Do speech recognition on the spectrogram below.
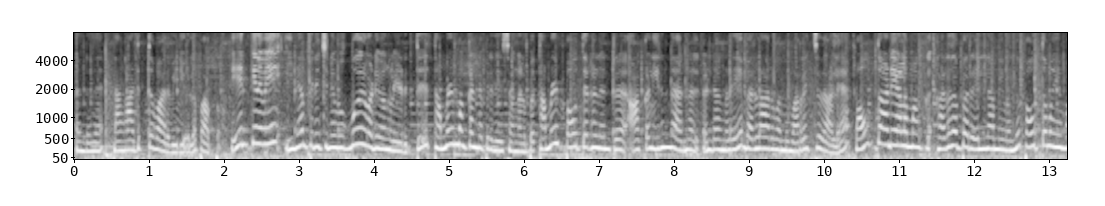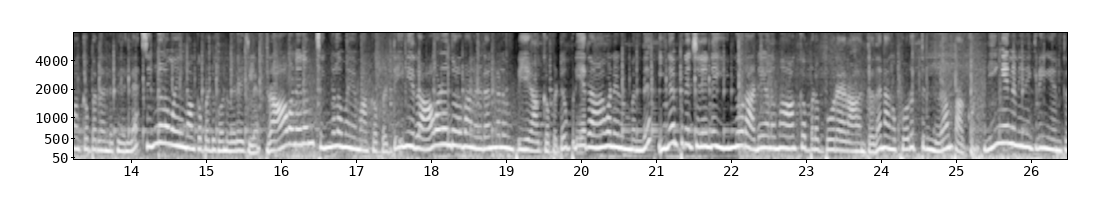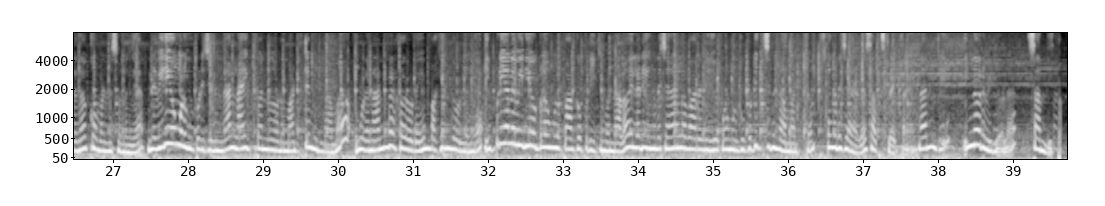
நாங்கள் அடுத்த வார வீடியோவில் பார்ப்போம். ஏற்கனவே இன பிரச்சனை ஒவ்வொரு வடிவங்களை எடுத்து தமிழ் மக்கள் பிரதேசங்கள் இப்போ தமிழ் பௌத்தர்கள் என்ற ஆக்கள் இருந்தார்கள் என்றங்களே வரலாறு வந்து மறைச்சதால பௌத்த அடையாளமாக்க கருதப்படுற எல்லாமே வந்து பௌத்தமயமாக்கப்படுற என்ற பேர்ல சிங்களமயமாக்கப்பட்டு கொண்டு வரைக்கல. ராவணனும் சிங்களமயமாக்கப்பட்டு இனி ராவணன் தொடர்பான இடங்களும் இப்படியே ஆக்கப்பட்டு இப்படியே ராவணனும் வந்து இன இனப்பிரச்சனையில இன்னொரு அடையாளமா ஆக்கப்பட போறாரான்றதை நாங்க பொறுத்திருந்து தான் பார்க்கணும். நீங்க என்ன நினைக்கிறீங்கன்றதை கொமெண்ட்ல சொல்லுங்க. இந்த வீடியோ உங்களுக்கு பிடிச்சிருந்தா லைக் பண்ணதோட மட்டும் இல்லாம உங்களோட நண்பர்களோடையும் பகிர்ந்து கொள்ளுங்க. இப்படியான வீடியோக்களை உங்களுக்கு பார்க்க பிடிக்குமென்றாலும் இல்லாட்டி எங்கள் சேனலில் வர வீடியோக்கள் உங்களுக்கு பிடிச்சிருந்தா மட்டும் எங்களோட சேனலை சப்ஸ்கிரைப் பண்ணுங்கள் நன்றி. இன்னொரு வீடியோவில் சந்திப்போம்.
